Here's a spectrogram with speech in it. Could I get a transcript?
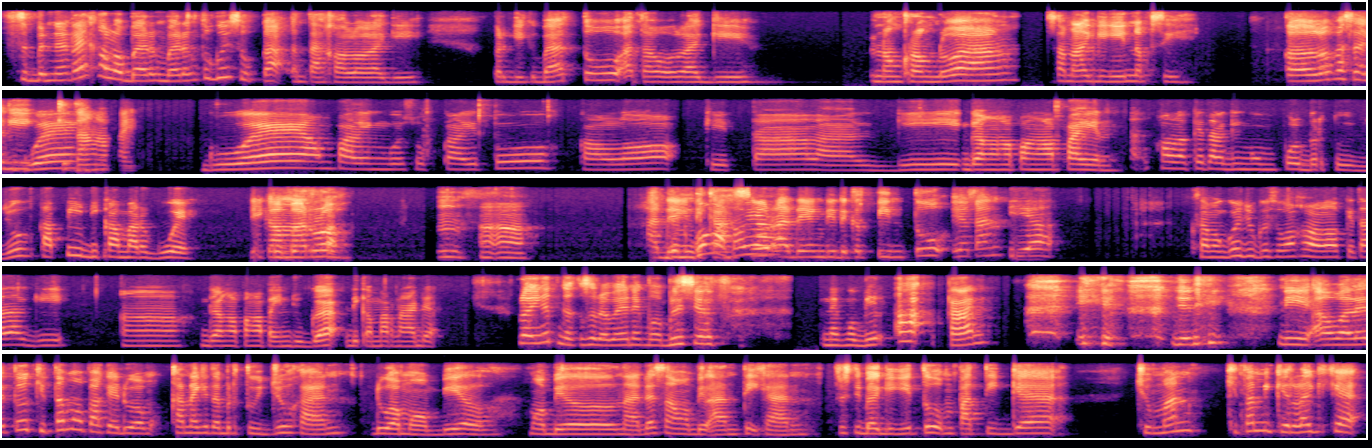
sebenarnya kalau bareng-bareng tuh gue suka entah kalau lagi pergi ke Batu atau lagi nongkrong doang sama lagi nginep sih kalau lo pas lagi Gue- kita ngapain Gue yang paling gue suka itu kalau kita lagi nggak ngapa-ngapain. Kalau kita lagi ngumpul bertujuh, tapi di kamar gue. di kamar lo. Heeh. ada Dan yang di kasur ya- ada yang di deket pintu ya kan Iya. Sama gue juga suka kalau kita lagi eh, nggak ngapa-ngapain juga di kamar nada. lo inget nggak ke Surabaya naik mobil siapa Naik mobil, ah kan? Iya, jadi nih awalnya tuh kita mau pakai dua karena kita bertujuh kan, dua mobil, mobil Nada sama mobil Anti kan, terus dibagi gitu empat tiga. Cuman kita mikir lagi kayak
